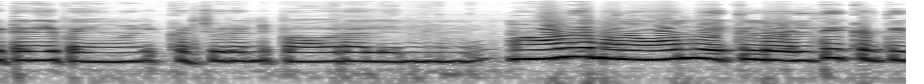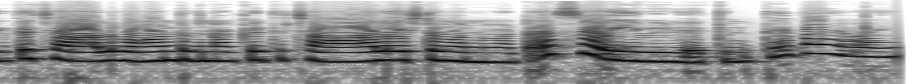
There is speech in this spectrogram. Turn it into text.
రిటర్న్ అయిపోయాము ఇక్కడ చూడండి పావురాలు ఎన్ని మామూలుగా మన ఓన్ వెహికల్లో వెళ్తే ఇక్కడ దిగితే చాలా బాగుంటుంది. నాకైతే చాలా ఇష్టం అనమాట సో ఈ వీడియో కింతే బాయ్ బాయ్.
